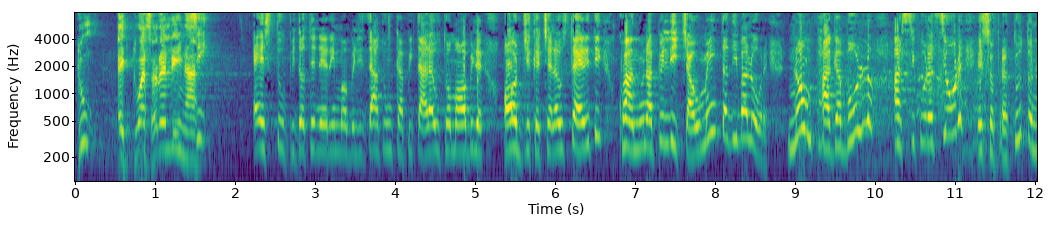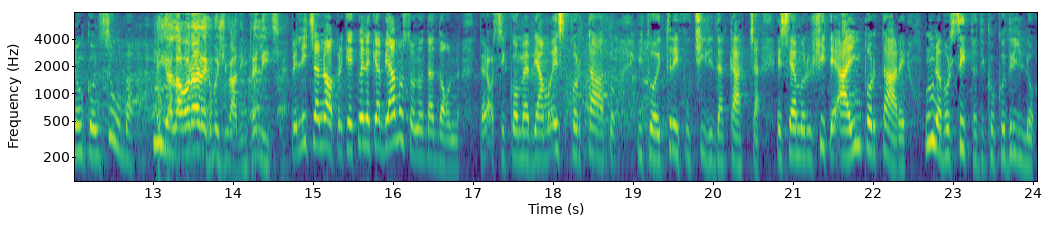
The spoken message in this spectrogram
Tu e tua sorellina? Sì. È stupido tenere immobilizzato un capitale automobile oggi che c'è l'austerity, quando una pelliccia aumenta di valore, non paga bollo, assicurazione e soprattutto non consuma. Io a lavorare come ci vado, in pelliccia? Pelliccia no, perché quelle che abbiamo sono da donna. Però siccome abbiamo esportato i tuoi tre fucili da caccia e siamo riusciti a importare una borsetta di coccodrillo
